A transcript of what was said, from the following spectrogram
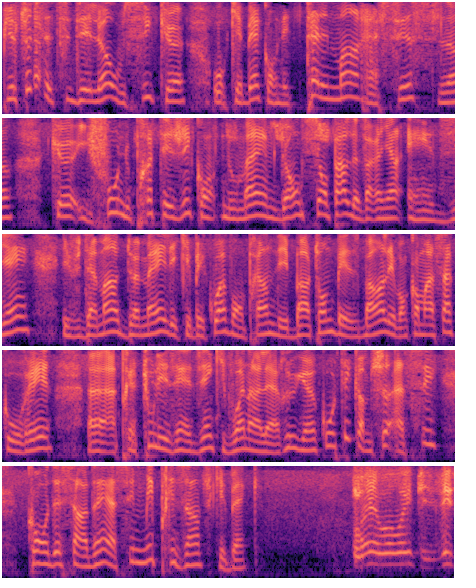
Puis il y a toute cette idée-là aussi que au Québec on est tellement raciste là qu'il faut nous protéger contre nous-mêmes. Donc si on parle de variant indien, évidemment demain les Québécois vont prendre des bâtons de baseball et vont commencer à courir euh, après tous les Indiens qui voient dans la rue. Il y a un côté comme ça assez condescendant, assez méprisant du Québec. Oui, oui, oui. Puis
